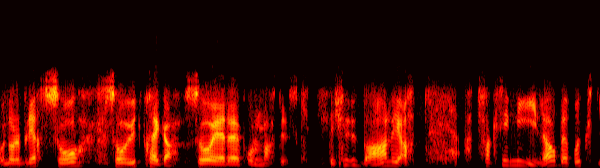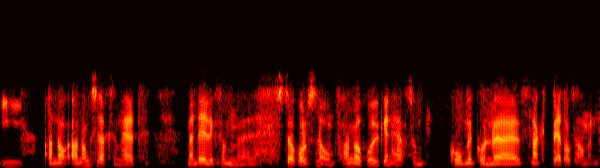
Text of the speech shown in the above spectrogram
Og Når det blir så, så utprega, så er det problematisk. Det er ikke uvanlig at, at faksimiler blir brukt i annonsevirksomhet, men det er liksom eh, størrelsen og omfanget av bruken her som, hvor vi kunne snakket bedre sammen.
